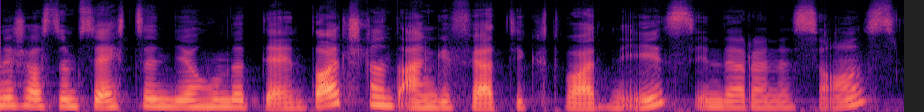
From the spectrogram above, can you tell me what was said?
ist aus dem 16. Jahrhundert, der in Deutschland angefertigt worden ist, in der Renaissance.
